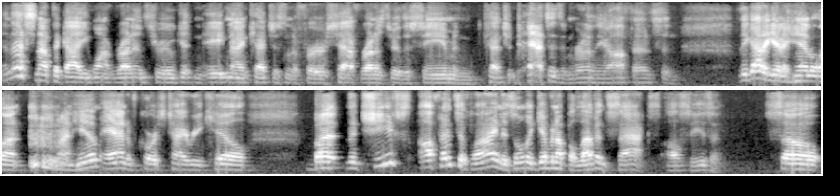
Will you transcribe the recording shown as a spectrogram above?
And that's not the guy you want running through, getting eight, nine catches in the first half, running through the seam and catching passes and running the offense. And they got to get a handle on on him and, of course, Tyreek Hill. But the Chiefs' offensive line has only given up 11 sacks all season. So,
